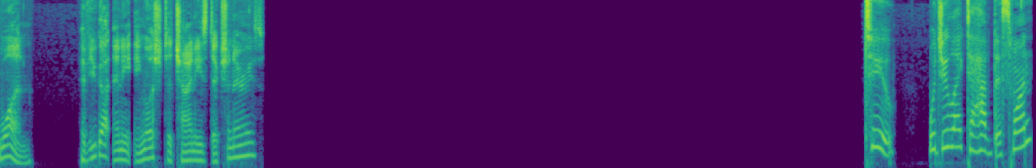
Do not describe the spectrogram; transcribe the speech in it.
1. Have you got any English to Chinese dictionaries? 2. Would you like to have this one?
